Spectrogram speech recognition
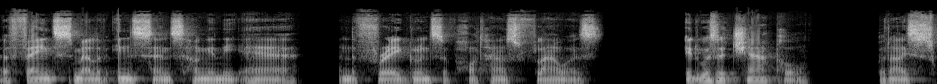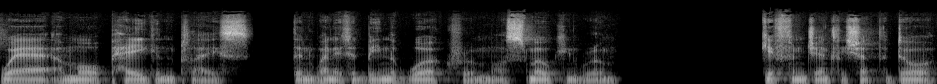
A faint smell of incense hung in the air, and the fragrance of hothouse flowers. It was a chapel, but I swear a more pagan place than when it had been the workroom or smoking room. Giffen gently shut the door.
